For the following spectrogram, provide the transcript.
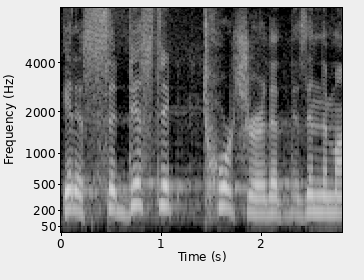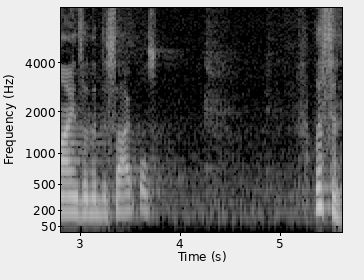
it is sadistic torture that is in the minds of the disciples. Listen,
